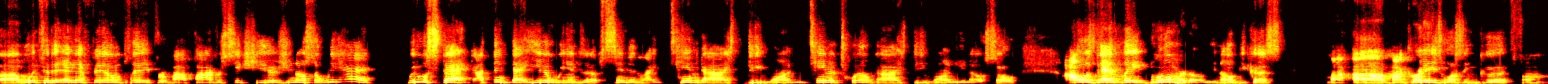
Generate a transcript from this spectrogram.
Uh, went to the NFL and played for about five or six years. You know, so we had we were stacked. I think that year we ended up sending like 10 guys D1, 10 or 12 guys D1, you know. So I was that late bloomer though, you know, because my uh, my grades wasn't good from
